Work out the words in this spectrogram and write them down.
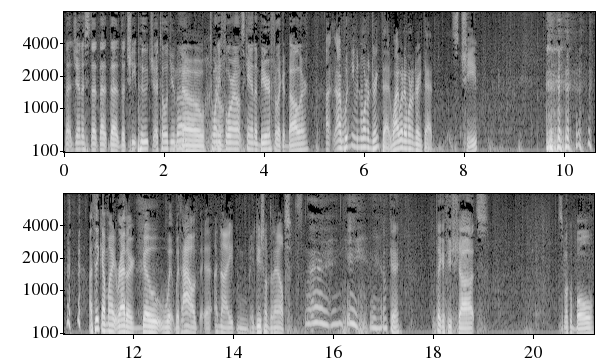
That Genes that, that that the cheap hooch I told you about. No, twenty four ounce can of beer for like a dollar. I, I wouldn't even want to drink that. Why would I want to drink that? It's cheap. I think I might rather go wi- without a a night and do something else. Eh, eh, eh, okay. Take a few shots. Smoke a bowl.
